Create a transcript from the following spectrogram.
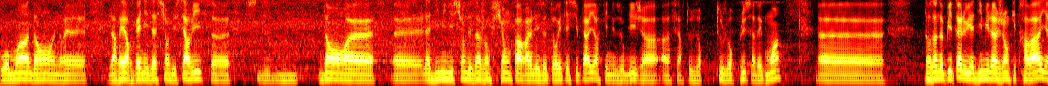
ou au moins dans la réorganisation du service, dans la diminution des injonctions par les autorités supérieures qui nous obligent à, faire toujours, toujours, plus avec moins. Dans un hôpital où il y a 10 000 agents qui travaillent,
